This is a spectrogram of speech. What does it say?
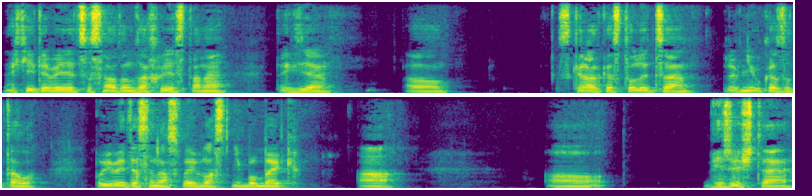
nechtějte vědět, co se na tom záchodě stane. Takže uh, zkrátka stolice, první ukazatel, podívejte se na svůj vlastní bobek a uh, vyřešte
